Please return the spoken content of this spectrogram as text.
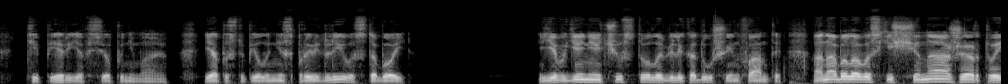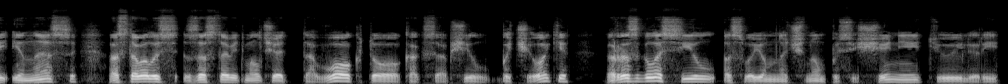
— Теперь я все понимаю. Я поступила несправедливо с тобой. Евгения чувствовала великодушие инфанты. Она была восхищена жертвой Инессы, оставалось заставить молчать того, кто, как сообщил Бачиоки, разгласил о своем ночном посещении Тюильри.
